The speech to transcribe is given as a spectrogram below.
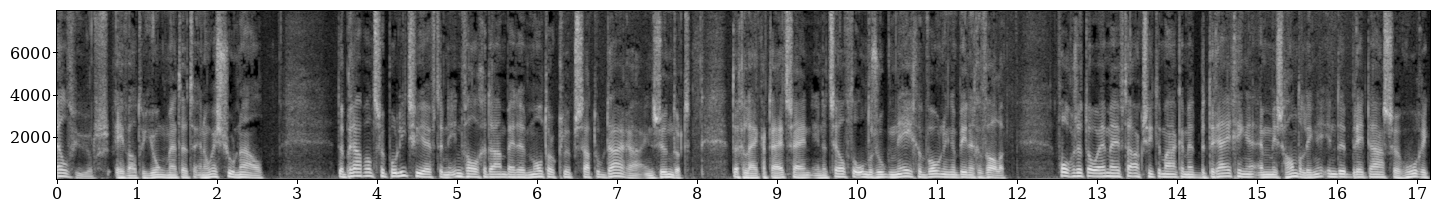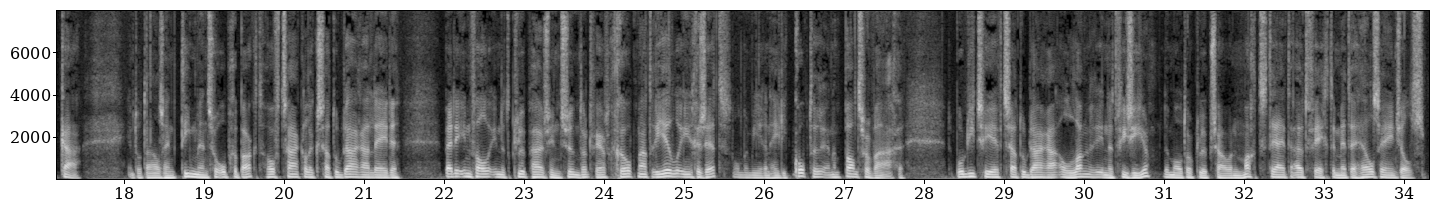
11 uur, Ewout de Jong met het NOS-journaal. De Brabantse politie heeft een inval gedaan bij de motorclub Satudara in Zundert. Tegelijkertijd zijn in hetzelfde onderzoek negen woningen binnengevallen. Volgens het OM heeft de actie te maken met bedreigingen en mishandelingen in de Bredase horeca. In totaal zijn tien mensen opgepakt, hoofdzakelijk Satudara-leden. Bij de inval in het clubhuis in Zundert werd groot materieel ingezet, onder meer een helikopter en een panzerwagen. Politie heeft Satudara al langer in het vizier. De motorclub zou een machtsstrijd uitvechten met de Hells Angels.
